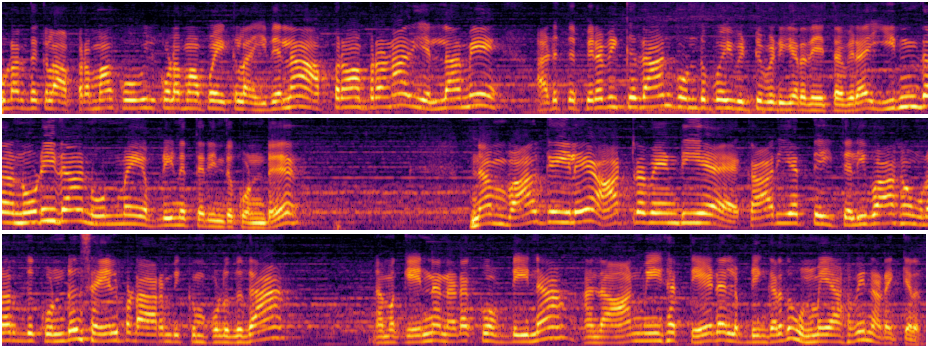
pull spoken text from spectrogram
உணர்ந்துக்கலாம் அப்புறமா கோவில் குளமாக போய்க்கலாம். இதெல்லாம் அப்புறம் அப்புறம்னா அது எல்லாமே அடுத்த பிறவிக்கு தான் கொண்டு போய் விட்டு விடுகிறதே தவிர இந்த நொடி தான் உண்மை அப்படின்னு தெரிந்து கொண்டு நம் வாழ்க்கையிலே ஆற்ற வேண்டிய காரியத்தை தெளிவாக உணர்ந்து கொண்டு செயல்பட ஆரம்பிக்கும் பொழுதுதான் நமக்கு என்ன நடக்கும் அப்படின்னா அந்த ஆன்மீக தேடல் அப்படிங்கிறது உண்மையாகவே நடக்கிறது.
